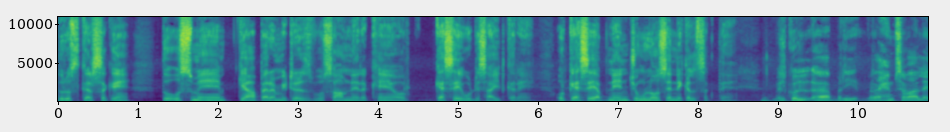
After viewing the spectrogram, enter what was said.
درست کر سکیں۔ تو اس میں کیا پیرامیٹرز وہ سامنے رکھیں اور کیسے وہ ڈیسائیڈ کریں اور کیسے اپنے ان چنگلوں سے نکل سکتے ہیں؟ بالکل بڑی بڑا اہم سوال ہے۔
